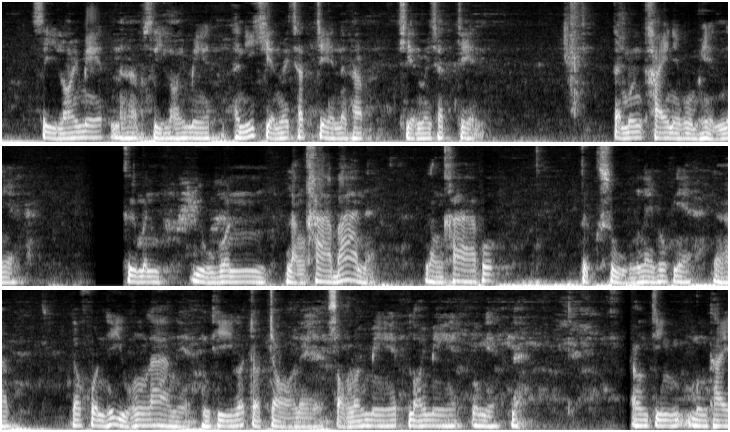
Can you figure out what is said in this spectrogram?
400 เมตรนะครับ 400 เมตร อันนี้เขียนไว้ชัดเจนนะครับ เขียนไว้ชัดเจน แต่เมืองไทยเนี่ยผมเห็นเนี่ย คือมันอยู่บนหลังคาบ้านน่ะหลังคาพวกตึกสูงอะไรพวกเนี้ยนะครับ แล้วคนที่อยู่ข้างล่างเนี่ยบางทีก็จอดจ่อเลยสองร้อยเมตรร้อยเมตรพวกเนี้ยนะเอาจริงเมืองไทย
